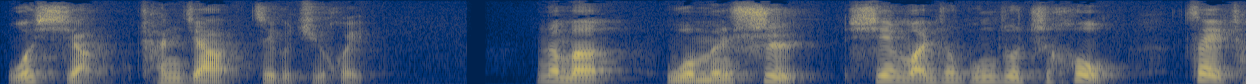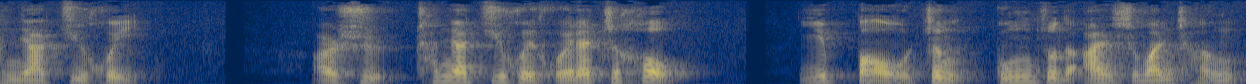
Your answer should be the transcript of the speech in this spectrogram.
我想参加这个聚会。那么我们是先完成工作之后再参加聚会，而是参加聚会回来之后。以保证工作的按时完成，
